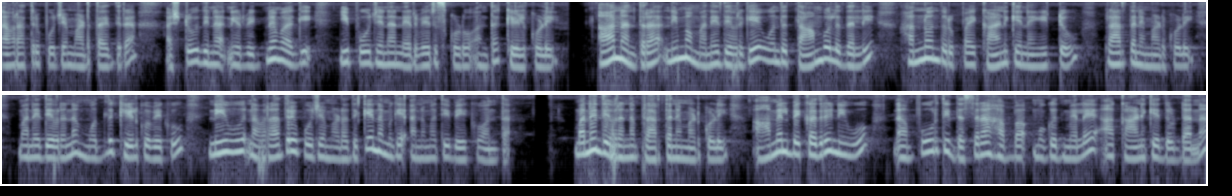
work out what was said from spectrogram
ನವರಾತ್ರಿ ಪೂಜೆ ಮಾಡ್ತಾ ಇದ್ದೀರಾ, ಅಷ್ಟೂ ದಿನ ನಿರ್ವಿಘ್ನವಾಗಿ ಈ ಪೂಜೆನ ನೆರವೇರಿಸ್ಕೊಡು ಅಂತ ಕೇಳ್ಕೊಳ್ಳಿ. ಆ ನಂತರ ನಿಮ್ಮ ಮನೆ ದೇವರಿಗೆ ಒಂದು ತಾಂಬೂಲದಲ್ಲಿ ಹನ್ನೊಂದು ರೂಪಾಯಿ ಕಾಣಿಕೆನ ಇಟ್ಟು ಪ್ರಾರ್ಥನೆ ಮಾಡ್ಕೊಳ್ಳಿ. ಮನೆ ದೇವರನ್ನು ಮೊದಲು ಕೇಳ್ಕೋಬೇಕು, ನೀವು ನವರಾತ್ರಿ ಪೂಜೆ ಮಾಡೋದಕ್ಕೆ ನಮಗೆ ಅನುಮತಿ ಬೇಕು ಅಂತ. ಮನೆ ದೇವರನ್ನು ಪ್ರಾರ್ಥನೆ ಮಾಡ್ಕೊಳ್ಳಿ. ಆಮೇಲೆ ಬೇಕಾದರೆ ನೀವು ಪೂರ್ತಿ ದಸರಾ ಹಬ್ಬ ಮುಗಿದ ಮೇಲೆ ಆ ಕಾಣಿಕೆ ದುಡ್ಡನ್ನು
